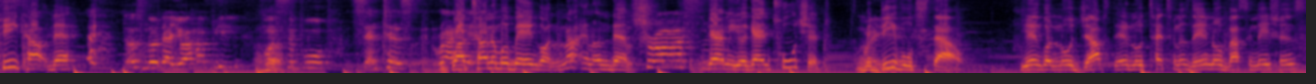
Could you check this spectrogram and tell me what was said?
peak out there. Just know that you're happy for a simple sentence right. Guantanamo Bay ain't got nothing on them. Trust me. Get me? You're getting tortured, oh, medieval style. You ain't got no jobs, there ain't no tetanus, there ain't no vaccinations.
